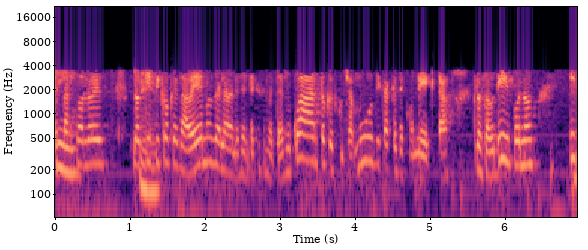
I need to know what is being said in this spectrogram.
Sí. Estar solo es lo Sí. típico que sabemos del adolescente que se mete a su cuarto, que escucha música, que se conecta los audífonos y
